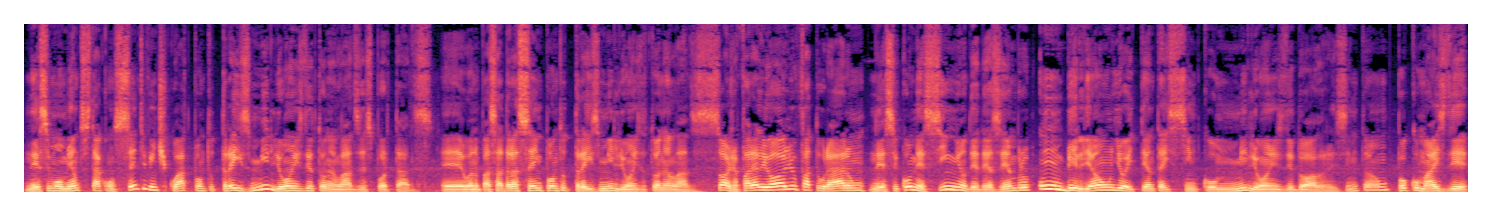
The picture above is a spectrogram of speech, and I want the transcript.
nesse momento está com 124,3 milhões de toneladas exportadas. É, o ano passado era 100,3 milhões de toneladas. Soja, farelo e óleo faturaram nesse comecinho de dezembro 1 bilhão e 85 milhões de dólares. Então, pouco mais de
